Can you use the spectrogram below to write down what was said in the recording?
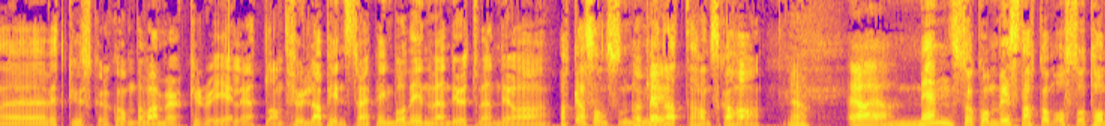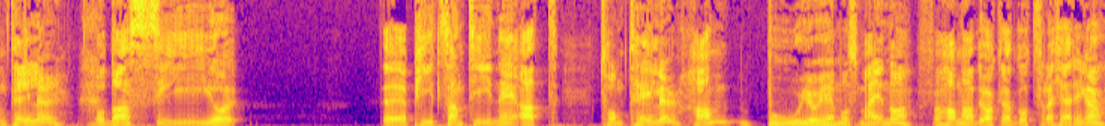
eh, vet ikke, Husker ikke om det var Mercury eller et eller annet. Full av pinstriping, både innvendig og utvendig. Og akkurat sånn som du okay. mener at han skal ha. Ja. Ja, ja. Men så kommer vi snakk om også Tom Taylor, og da sier jo eh, Pete Santini at Tom Taylor han bor jo hjemme hos meg nå, for han hadde jo akkurat gått fra kjerringa.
